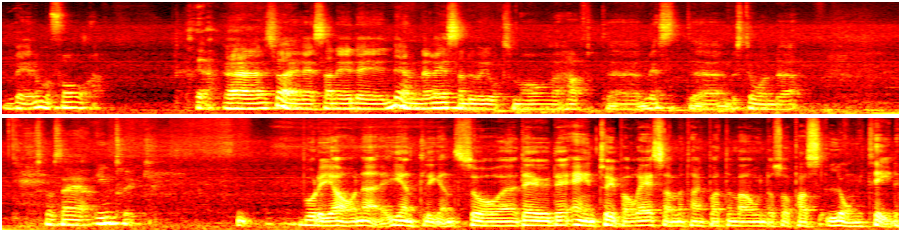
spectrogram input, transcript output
Be dem att fara. Ja. Eh, Sverigeresan, är det den resan du har gjort som har haft mest bestående ska man säga, intryck? Både ja och nej egentligen. Så det är ju det är en typ av resa med tanke på att den var under så pass lång tid.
